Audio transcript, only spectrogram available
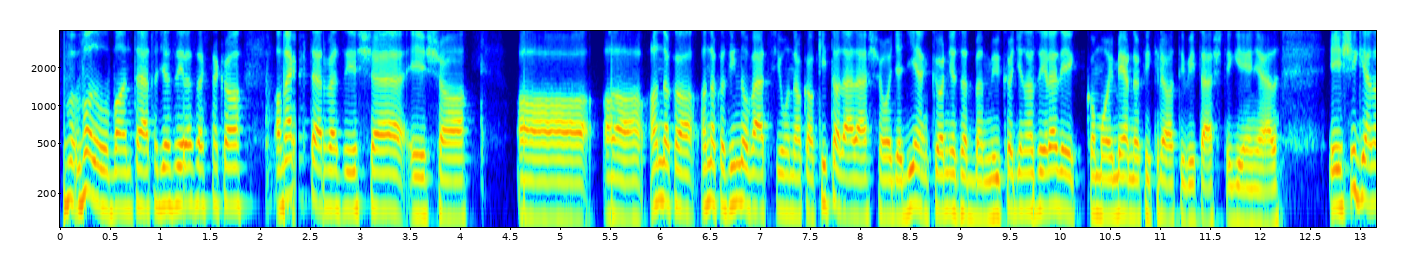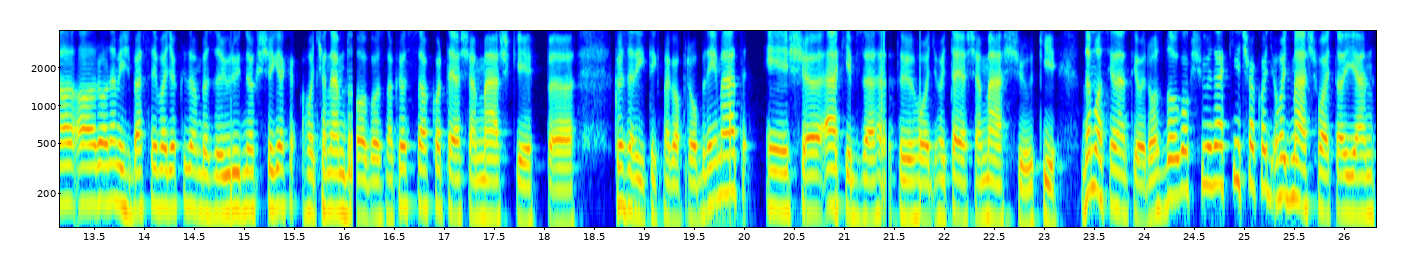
Valóban, tehát hogy azért ezeknek a, a megtervezése és a, a, a, annak, a, annak az innovációnak a kitalálása, hogy egy ilyen környezetben működjön, azért elég komoly mérnöki kreativitást igényel. És igen, arról nem is beszél, hogy a különböző ürügynökségek, hogyha nem dolgoznak össze, akkor teljesen másképp közelítik meg a problémát, és elképzelhető, hogy, hogy teljesen más sül ki. Nem azt jelenti, hogy rossz dolgok sülnek ki, csak hogy, hogy másfajta ilyen,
